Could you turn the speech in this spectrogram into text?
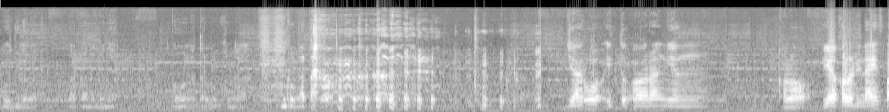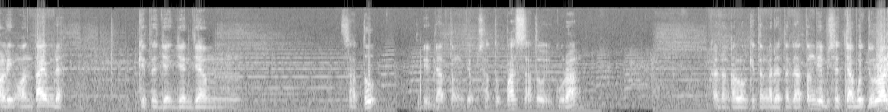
gue juga nggak apa namanya gue nggak terlalu kenal gue nggak tahu Jarwo itu orang yang kalau ya kalau di Naif paling on time dah. Kita janjian jam satu, dia datang jam satu pas atau kurang. Kadang kalau kita nggak datang datang dia bisa cabut duluan.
